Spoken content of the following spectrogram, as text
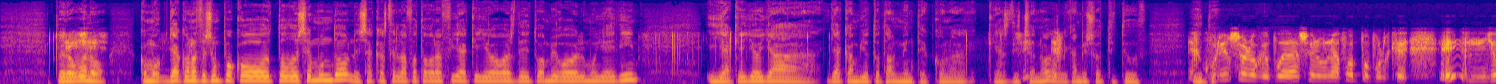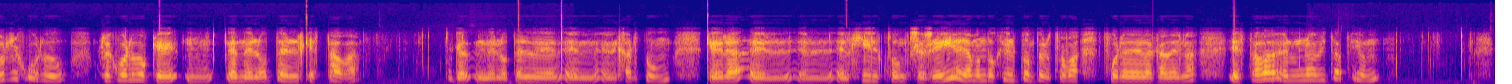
Pero bueno, como ya conoces un poco todo ese mundo, le sacaste la fotografía que llevabas de tu amigo el Mujahideen y aquello ya, ya cambió totalmente con lo que has dicho, ¿no? El cambio su actitud. Es y curioso lo que puede hacer una foto porque eh, yo recuerdo recuerdo que mm, en el hotel que estaba en el hotel de, en, en Khartoum, que era el, el, el Hilton, se seguía llamando Hilton, pero estaba fuera de la cadena, estaba en una habitación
